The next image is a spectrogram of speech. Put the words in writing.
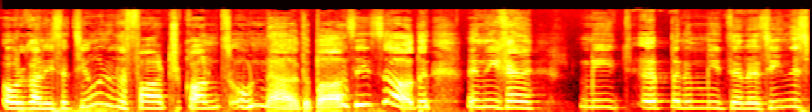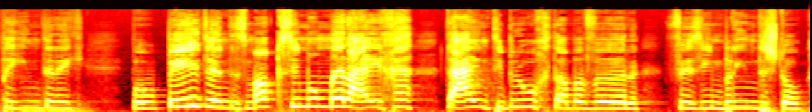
Organisationen, das fährt schon ganz unten an der Basis an. Oder wenn ich äh, mit jemandem mit einer Sinnesbehinderung wo beide das Maximum erreichen. Der eine braucht aber für, für seinen Blindenstock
